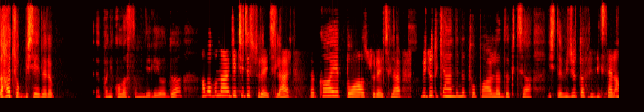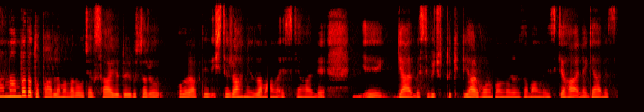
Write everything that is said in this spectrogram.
daha çok bir şeylere panik olasım geliyordu. Ama bunlar geçici süreçler ve gayet doğal süreçler. Vücut kendini toparladıkça işte vücutta fiziksel anlamda da toparlamalar olacak sadece duygusal olarak değil işte rahmin zamanla eski haline e, gelmesi vücuttaki diğer hormonların zamanla eski haline gelmesi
